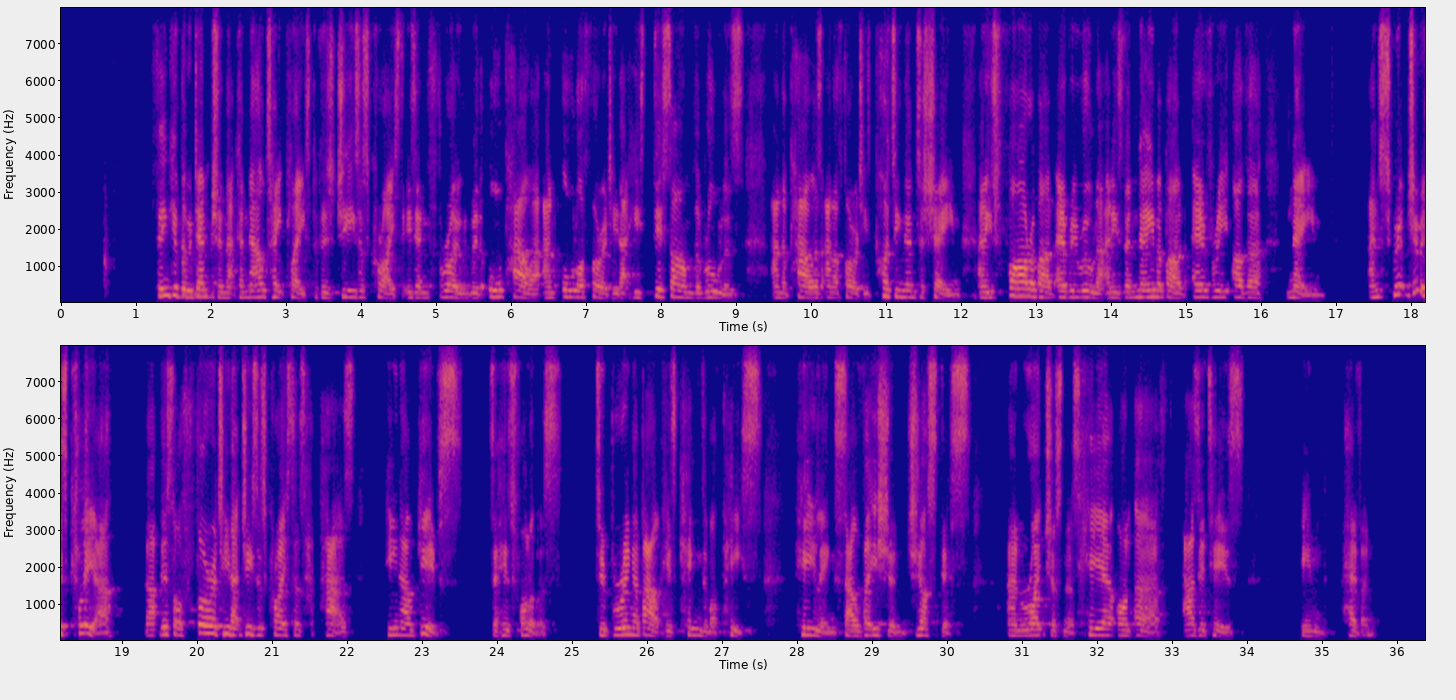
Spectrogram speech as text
Think of the redemption that can now take place because Jesus Christ is enthroned with all power and all authority, that he's disarmed the rulers and the powers and authorities, putting them to shame. And he's far above every ruler and he's the name above every other name. And scripture is clear that this authority that Jesus Christ has, has he now gives to his followers to bring about his kingdom of peace, healing, salvation, justice, and righteousness here on earth as it is in heaven.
